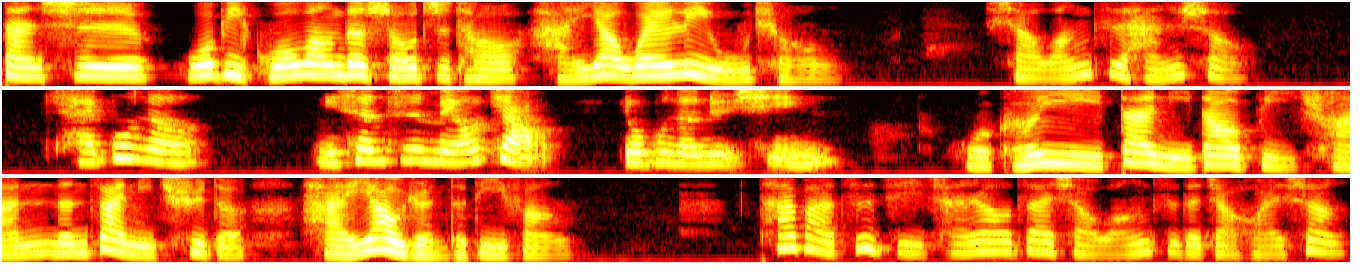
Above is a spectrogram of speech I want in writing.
但是我比国王的手指头还要威力无穷。小王子颔首，才不呢！你甚至没有脚，又不能旅行。我可以带你到比船能载你去的还要远的地方。他把自己缠绕在小王子的脚踝上，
